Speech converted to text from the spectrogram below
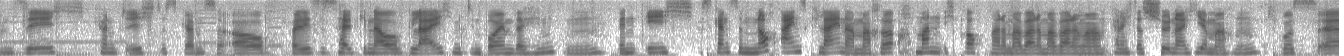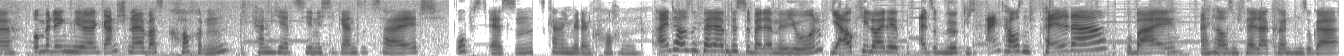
An sich könnte ich das Ganze auch... Weil jetzt ist es halt genau gleich mit den Bäumen da hinten. Wenn ich das Ganze noch eins kleiner mache... Ach Mann, ich brauche... Warte mal, warte mal, warte mal. Kann ich das schöner hier machen? Ich muss äh, unbedingt mir ganz schnell was kochen. Ich kann jetzt hier nicht die ganze Zeit Obst essen. Das kann ich mir dann kochen. 1000 Felder bist du bei der Million. Ja, okay, Leute. Also wirklich 1000 Felder. Wobei, 1000 Felder könnten sogar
